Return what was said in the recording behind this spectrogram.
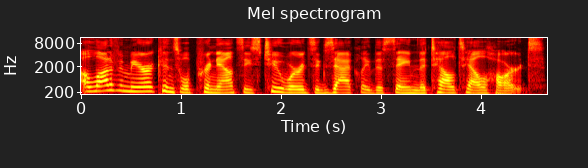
A lot of Americans will pronounce these two words exactly the same: the telltale heart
